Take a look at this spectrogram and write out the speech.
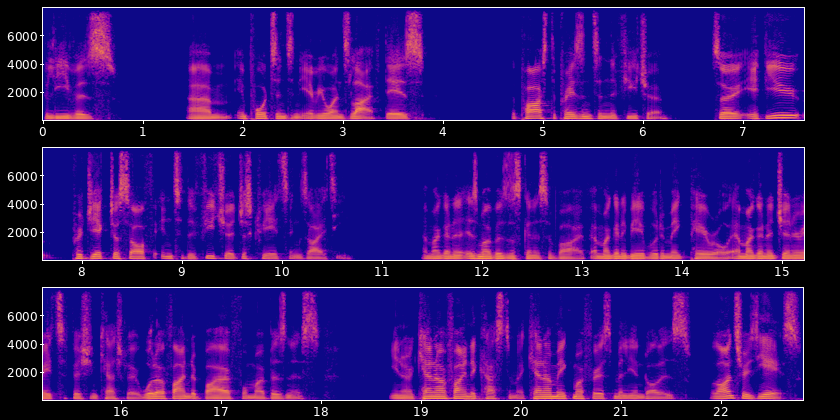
believe is um, important in everyone's life. There's the past, the present, and the future. So if you project yourself into the future, it just creates anxiety. Am I gonna? Is my business gonna survive? Am I gonna be able to make payroll? Am I gonna generate sufficient cash flow? Will I find a buyer for my business? You know, can I find a customer? Can I make my first million dollars? Well, the answer is yes.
